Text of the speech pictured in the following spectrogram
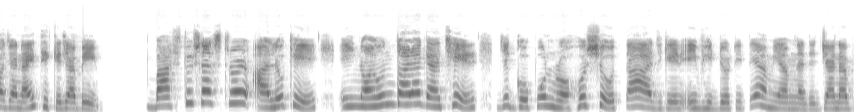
অজানাই থেকে যাবে। বাস্তুশাস্ত্রর আলোকে এই নয়নতারা গাছের যে গোপন রহস্য তা আজকের এই ভিডিওটিতে আমি আপনাদের জানাব।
